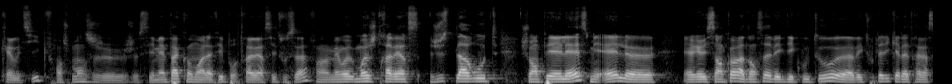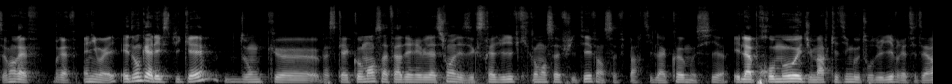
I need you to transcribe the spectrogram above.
chaotique. Franchement, je, je sais même pas comment elle a fait pour traverser tout ça. Moi, je traverse juste la route, je suis en PLS, mais elle, euh, elle réussit encore à danser avec des couteaux, euh, avec toute la vie qu'elle a traversée. bref, bref, anyway. Et donc, elle expliquait, donc, parce qu'elle commence à faire des révélations et des extraits du livre qui commencent à fuiter, enfin, ça fait partie de la com aussi, et de la promo et du marketing autour du livre, etc.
